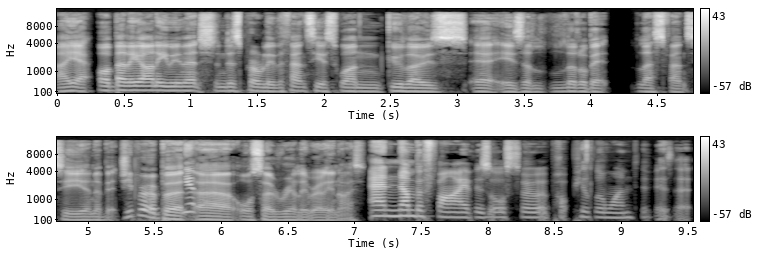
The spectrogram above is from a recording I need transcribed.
Uh, yeah, Orbeliani we mentioned is probably the fanciest one. Gulo's uh, is a little bit less fancy and a bit cheaper, but Yep. uh, also really really nice. And number five is also a popular one to visit.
